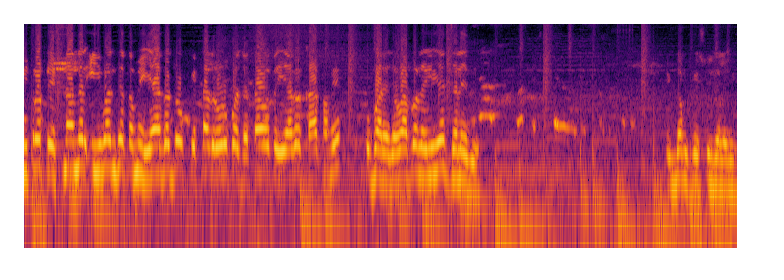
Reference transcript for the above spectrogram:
મિત્રો ટેસ્ટના અંદર ઇવન છે. તમે એ આગળ જો કેટલા રોડ ઉપર જતા હો તો એ આગળ ખાસ તમે ઊભા રહેજો. હવે આપણે લઈ લઈએ જલેબી. એકદમ ક્રિસ્પી જલેબી.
